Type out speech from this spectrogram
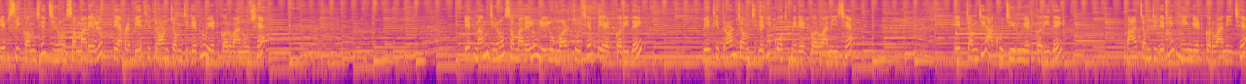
કેપ્સિકમ છે, ઝીણું સમારેલું. તે આપણે બેથી ત્રણ ચમચી જેટલું એડ કરવાનું છે. એક નંગ ઝીણું સમારેલું લીલું મરચું છે, તે એડ કરી દઈ. બેથી ત્રણ ચમચી જેટલી કોથમીર એડ કરવાની છે. એક ચમચી આખું જીરું એડ કરી દઈ. પાંચ ચમચી જેટલી હિંગ એડ કરવાની છે.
